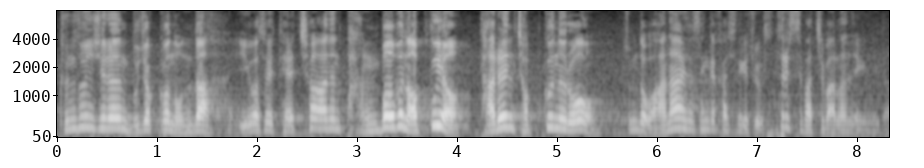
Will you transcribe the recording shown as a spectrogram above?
근손실은 무조건 온다. 이것을 대처하는 방법은 없고요. 다른 접근으로 좀 더 완화해서 생각하시는 게 좋고 스트레스 받지 말라는 얘기입니다.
